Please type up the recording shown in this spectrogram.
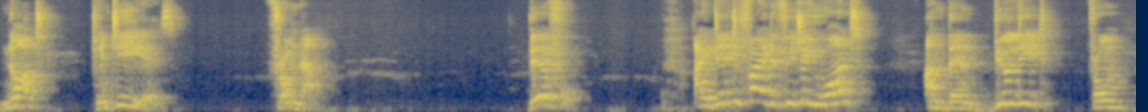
not 20 years from now. Therefore, identify the future you want and then build it from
